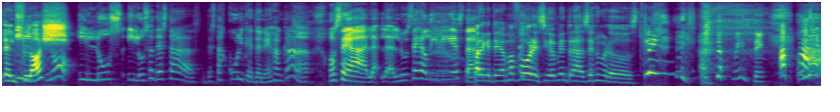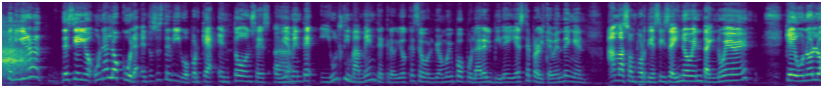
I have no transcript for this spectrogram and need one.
Y el Y- flush. No, y luz, y luces de estas, de estas cool que tenés acá. O sea, la- las luces LED estas. Para que te veas más favorecido mientras haces número dos. Exactamente. Una- pero yo era- decía yo, una locura. Entonces te digo, porque entonces, Ajá. obviamente, y últimamente creo yo que se volvió muy popular el bidet este, pero el que venden en Amazon por $16.99, que uno lo,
